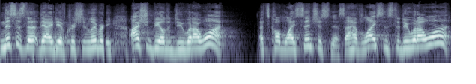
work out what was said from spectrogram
and this is the, the idea of Christian liberty, I should be able to do what I want. That's called licentiousness. I have license to do what I want.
